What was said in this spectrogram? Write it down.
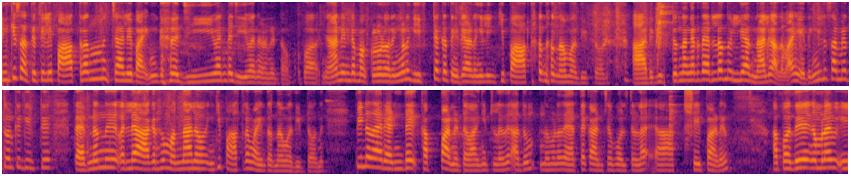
എനിക്ക് സത്യത്തിൽ പാത്രം എന്ന് വെച്ചാൽ ഭയങ്കര ജീവന്റെ ജീവനാണ് കേട്ടോ അപ്പോൾ ഞാൻ എന്റെ മക്കളോട് പറയും നിങ്ങൾ ഗിഫ്റ്റൊക്കെ തരികയാണെങ്കിൽ എനിക്ക് പാത്രം തന്നാൽ മതി കേട്ടോ ആരും ഗിഫ്റ്റൊന്നും അങ്ങനെ തരലൊന്നുമില്ല എന്നാലും അഥവാ ഏതെങ്കിലും സമയത്ത് അവർക്ക് ഗിഫ്റ്റ് തരണമെന്ന് വല്ല ആഗ്രഹം വന്നാലോ എനിക്ക് പാത്രം വാങ്ങി തന്നാൽ മതി കേട്ടോ എന്ന്. പിന്നെ അതാ രണ്ട് കപ്പാണ് കേട്ടോ വാങ്ങിയിട്ടുള്ളത്. അതും നമ്മൾ നേരത്തെ കാണിച്ച പോലത്തുള്ള ആർട്ട് ഷേപ്പാണ് അപ്പോൾ അത് നമ്മളെ ഈ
